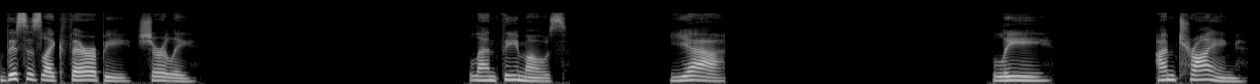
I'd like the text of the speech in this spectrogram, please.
This is like therapy, surely. Lanthimos. Yeah. Li. I'm trying.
